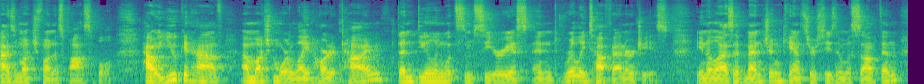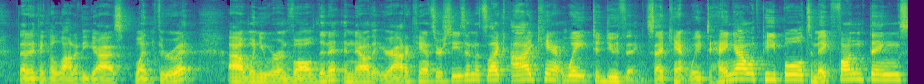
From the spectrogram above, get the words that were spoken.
as much fun as possible. How you can have a much more lighthearted time than dealing with some serious and really tough energies. You know, as I've mentioned, cancer season was something that I think a lot of you guys went through it uh, when you were involved in it. And now that you're out of cancer season, it's like, I can't wait to do things. I can't wait to hang out with people, to make fun things,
